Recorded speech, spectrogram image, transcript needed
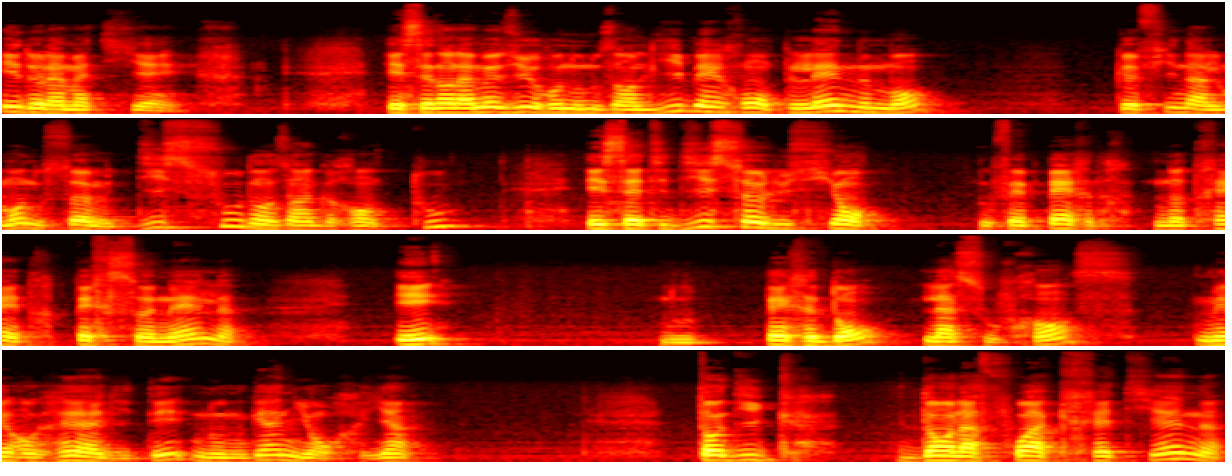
et de la matière. Et c'est dans la mesure où nous nous en libérons pleinement que finalement nous sommes dissous dans un grand tout, et cette dissolution nous fait perdre notre être personnel, et nous perdons la souffrance mais en réalité, nous ne gagnons rien. Tandis que dans la foi chrétienne,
